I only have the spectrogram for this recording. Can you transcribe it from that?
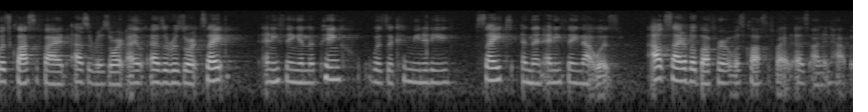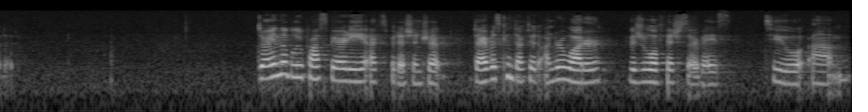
was classified as a resort, as a resort site. Anything in the pink was a community site, and then anything that was outside of a buffer was classified as uninhabited. During the Blue Prosperity expedition trip, divers conducted underwater visual fish surveys to, um,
